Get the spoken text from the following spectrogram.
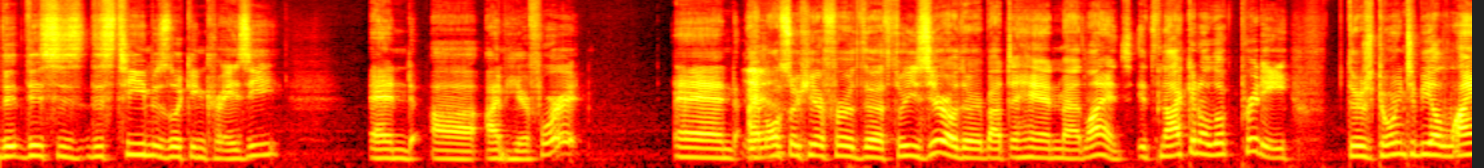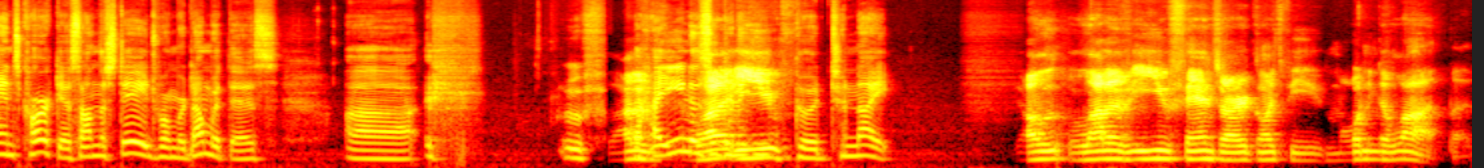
th- this is this team is looking crazy, and uh, I'm here for it. And I'm also here for the 3-0 they're about to hand Mad Lions. It's not going to look pretty. There's going to be a lion's carcass on the stage when we're done with this. Uh, Oof. The hyenas are going to EU eat good tonight. A lot of EU fans are going to be mourning a lot, but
